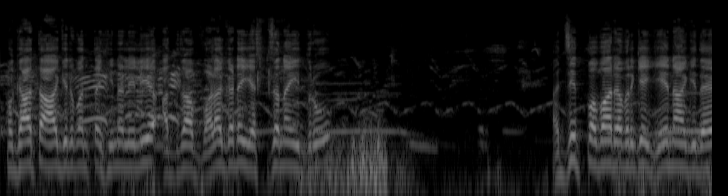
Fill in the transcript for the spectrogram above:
ಅಪಘಾತ ಆಗಿರುವಂತ ಹಿನ್ನೆಲೆಯಲ್ಲಿ ಅದರ ಒಳಗಡೆ ಎಷ್ಟು ಜನ ಇದ್ರು? ಅಜಿತ್ ಪವಾರ್ ಅವರಿಗೆ ಏನಾಗಿದೆ?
